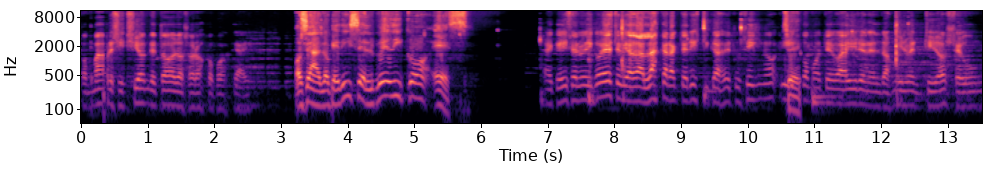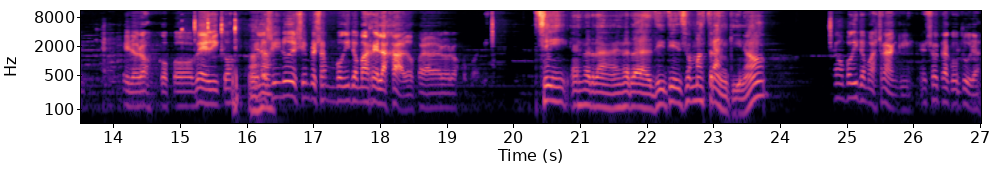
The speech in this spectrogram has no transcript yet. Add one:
con más precisión de todos los horóscopos que hay. O sea, lo que dice el védico es... El que dice el médico es, te voy a dar las características de tu signo y Sí. cómo te va a ir en el 2022 según el horóscopo védico. Que los hindúes siempre son un poquito más relajados para dar horóscopo. Sí, es verdad, es verdad. Son más tranqui, ¿no? Son un poquito más tranqui, es otra cultura.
